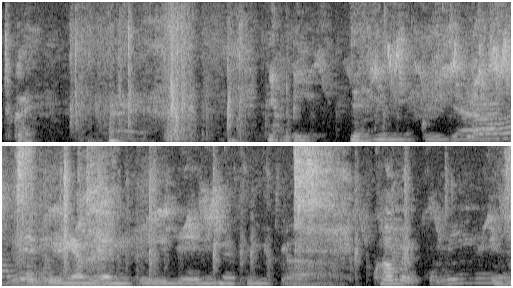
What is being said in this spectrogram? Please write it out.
Tukae. niambie nimekuja. Yeah, niliambia nikuje, nimefika. kwa amekumisi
